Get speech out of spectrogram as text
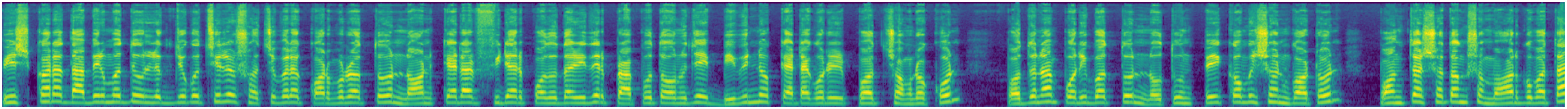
পেশ করা দাবির মধ্যে উল্লেখযোগ্য ছিল সচিবালয় কর্মরত নন ক্যাডার ফিডার পদধারীদের প্রাপ্যতা অনুযায়ী বিভিন্ন ক্যাটাগরির পদ সংরক্ষণ পদনাম পরিবর্তন, নতুন পে কমিশন গঠন, পঞ্চাশ শতাংশ মহার্ঘ ভাতা,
